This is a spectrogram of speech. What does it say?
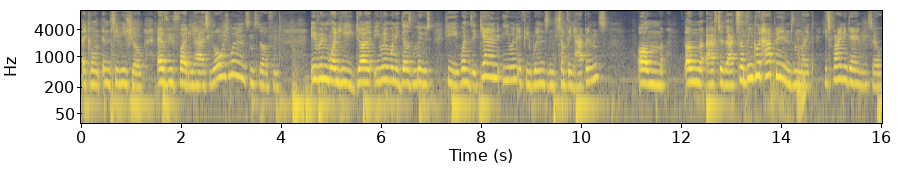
like on in the TV show. Every fight he has, he always wins and stuff. And even when he does, even when he does lose, he wins again. Even if he wins and something happens, um, um, after that something good happens and like he's fine again. So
